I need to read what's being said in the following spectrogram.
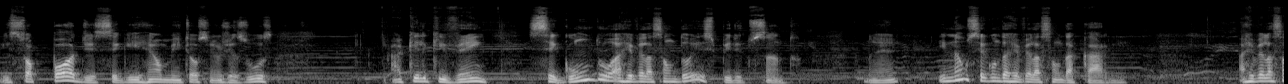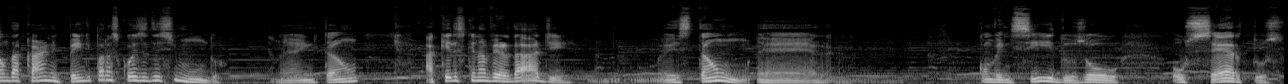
e só pode seguir realmente ao Senhor Jesus aquele que vem segundo a revelação do Espírito Santo, né? E não segundo a revelação da carne. A revelação da carne pende para as coisas desse mundo, né? Então, aqueles que na verdade estão é, convencidos ou, ou certos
